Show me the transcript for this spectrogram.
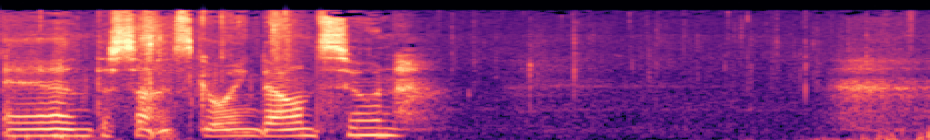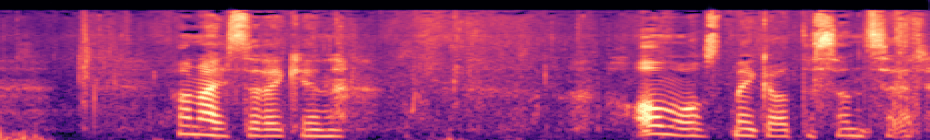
and the sun is going down soon. How nice that I can almost make out the sunset.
